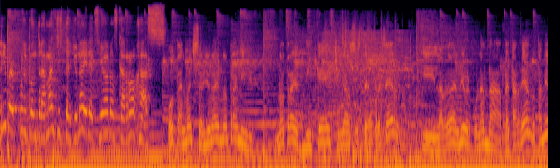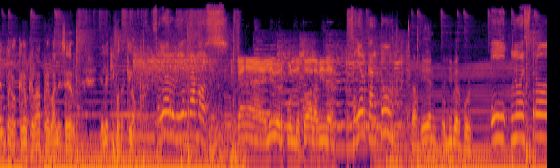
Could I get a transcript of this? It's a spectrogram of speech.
Liverpool contra Manchester United, señor Oscar Rojas. Puta, el Manchester United no trae ni, no trae ni qué chingados este, ofrecer. Y la verdad, el Liverpool anda petardeando también, pero creo que va a prevalecer el equipo de Klopp. Gana el Liverpool de toda la vida. Señor Cantú. También el Liverpool. Y nuestro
